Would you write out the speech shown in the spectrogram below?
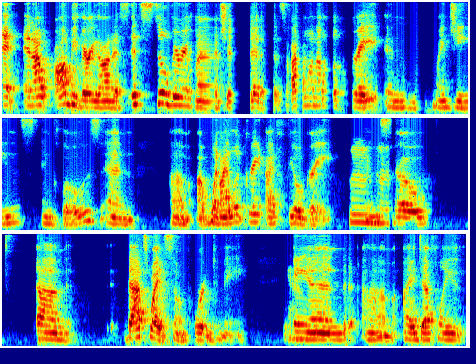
and, and I, I'll be very honest, it's still very much is. I want to look great in my jeans and clothes. And um, when I look great, I feel great. Mm-hmm. And so um, that's why it's so important to me yeah. and um, I definitely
